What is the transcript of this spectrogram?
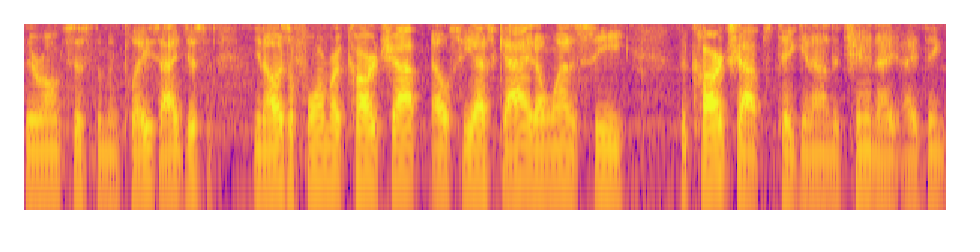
their own system in place. I just, you know, as a former card shop LCS guy, I don't want to see the card shops taken on the chin. I, I think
